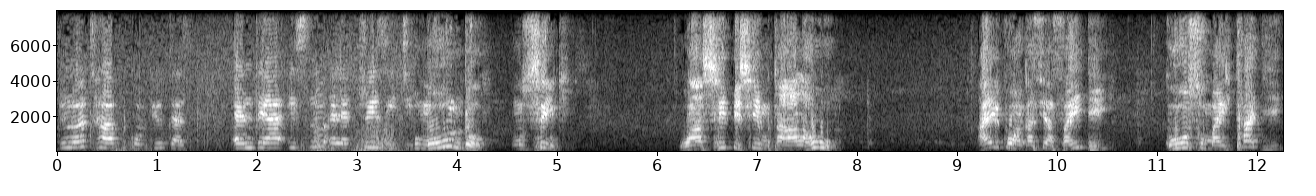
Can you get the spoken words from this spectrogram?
do not have computers and there is no electricity. muundo msingi wa CBC mtaala huu haikuangazia zaidi kuhusu mahitaji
